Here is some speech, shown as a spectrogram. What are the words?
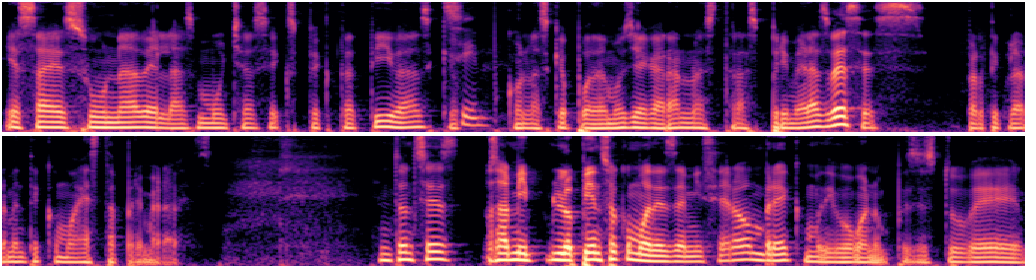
esa es una de las muchas expectativas con las que podemos llegar a nuestras primeras veces, particularmente como a esta primera vez. Entonces, o sea, lo pienso como desde mi ser hombre, como digo, bueno, pues estuve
